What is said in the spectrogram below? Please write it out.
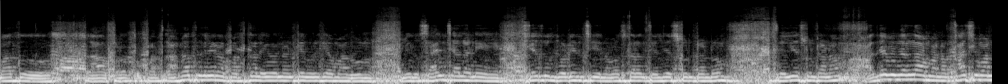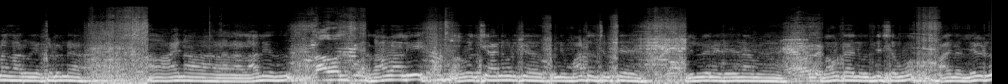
మాకు ఆ ప్రత- పథ- అర్హత కలిగిన పథకాలు ఏమనంటే గురికే మాకు మీరు సాయం చేయాలని చేతులు జోడించి నమస్కారం తెలియజేసుకుంటున్నాం. తెలియజేసుకుంటున్నాం. అదేవిధంగా మన కాశీమన్న గారు ఎక్కడున్న ఆయన రాలేదు రావాలి వచ్చి ఆయన కూడా కొన్ని మాటలు చెప్తే విలువైన ఏదైనా మేము బాగుంటాయని ఉద్దేశము ఆయన లేడు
